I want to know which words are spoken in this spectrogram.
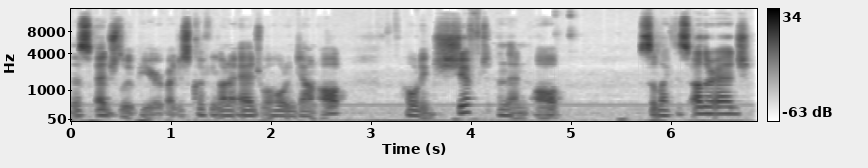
this edge loop here by just clicking on an edge while holding down Alt, holding Shift, and then Alt, select this other edge,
